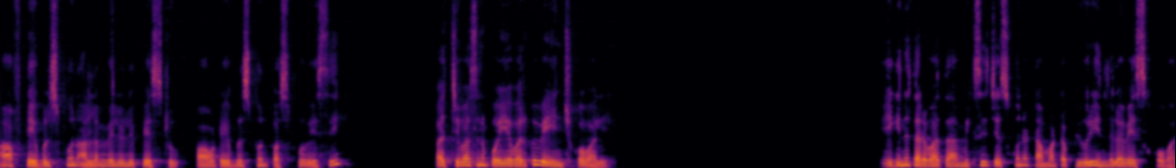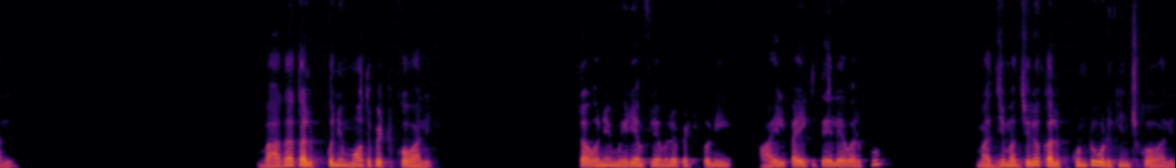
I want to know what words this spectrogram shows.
హాఫ్ టేబుల్ స్పూన్ అల్లం వెల్లుల్లి పేస్టు పావు టేబుల్ స్పూన్ పసుపు వేసి పచ్చివాసన పోయే వరకు వేయించుకోవాలి. వేగిన తర్వాత మిక్సీ చేసుకున్న టమాటా ప్యూరీ ఇందులో వేసుకోవాలి. బాగా కలుపుకొని మూత పెట్టుకోవాలి. స్టవ్ని మీడియం ఫ్లేమ్లో పెట్టుకొని ఆయిల్ పైకి తేలే వరకు మధ్య మధ్యలో కలుపుకుంటూ ఉడికించుకోవాలి.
